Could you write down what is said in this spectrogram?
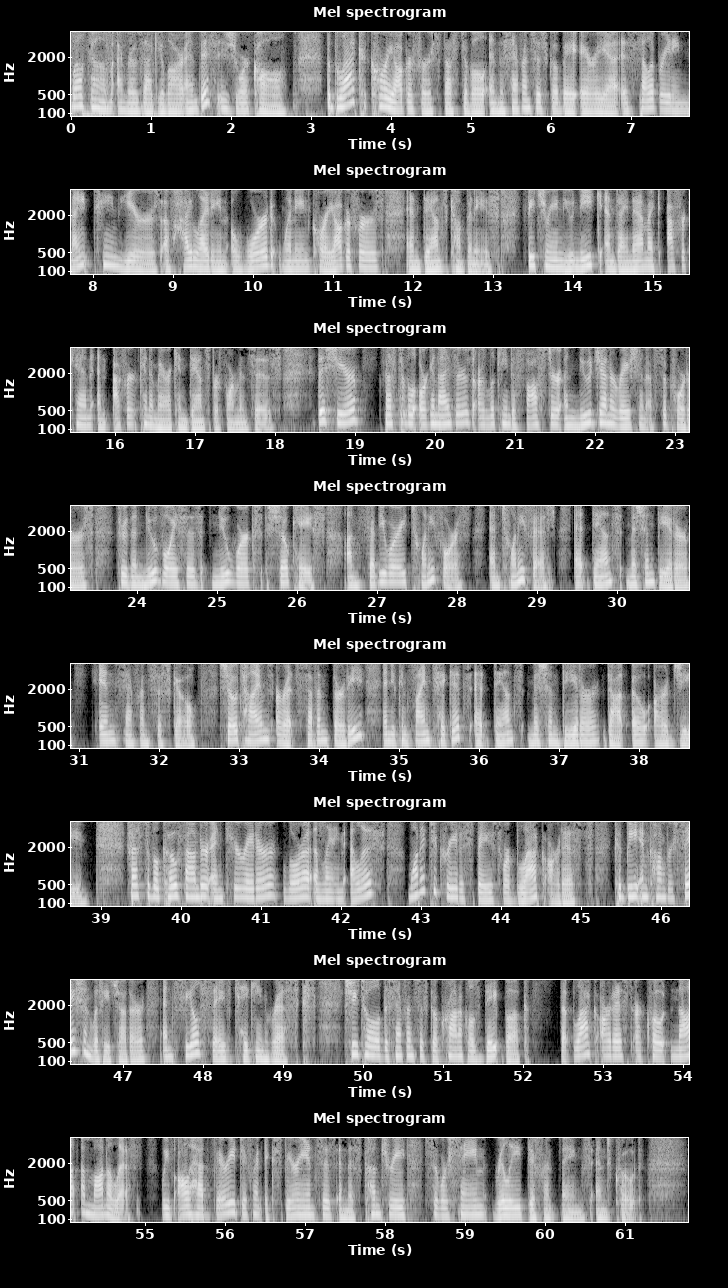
Welcome. I'm Rose Aguilar, and this is your call. The Black Choreographers Festival in the San Francisco Bay Area is celebrating 19 years of highlighting award-winning choreographers and dance companies, featuring unique and dynamic African and African American dance performances. This year, Festival organizers are looking to foster a new generation of supporters through the New Voices, New Works showcase on February 24th and 25th at Dance Mission Theater in San Francisco. Show times are at 7.30 and you can find tickets at dancemissiontheater.org. Festival co-founder and curator Laura Elaine Ellis wanted to create a space where black artists could be in conversation with each other and feel safe taking risks. She told the San Francisco Chronicles Datebook that black artists are, quote, not a monolith. We've all had very different experiences in this country, so we're saying really different things, end quote.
